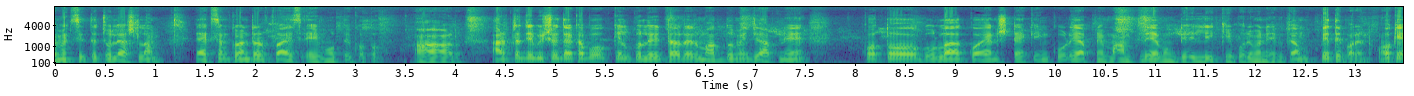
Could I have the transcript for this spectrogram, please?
এমএক্সিতে চলে আসলাম। এক্সএম কয়েনটার প্রাইস এই মুহূর্তে কত? আর আরেকটা যে বিষয় দেখাবো ক্যালকুলেটারের মাধ্যমে যে আপনি কতগুলা কয়েন স্ট্যাকিং করে আপনি মান্থলি এবং ডেইলি কী পরিমাণে ইনকাম পেতে পারেন। ওকে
